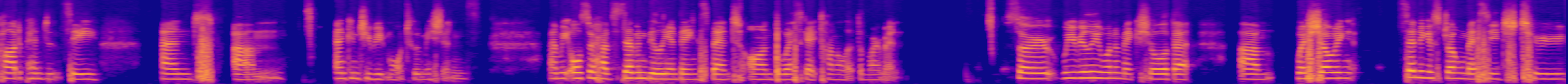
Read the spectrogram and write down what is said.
car dependency and, um, and contribute more to emissions. And we also have 7 billion being spent on the Westgate Tunnel at the moment. So we really want to make sure that um, we're showing, sending a strong message to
